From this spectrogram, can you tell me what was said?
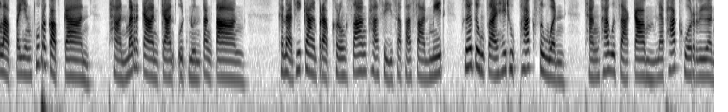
กลับไปยังผู้ประกอบการ ผ่านมาตรการการอุดหนุนต่างๆ ขณะที่การปรับโครงสร้างภาษีสรรพสานมิตร เพื่อจูงใจให้ทุกภาคส่วน ทั้งภาคอุตสาหกรรม และภาคครัวเรือน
